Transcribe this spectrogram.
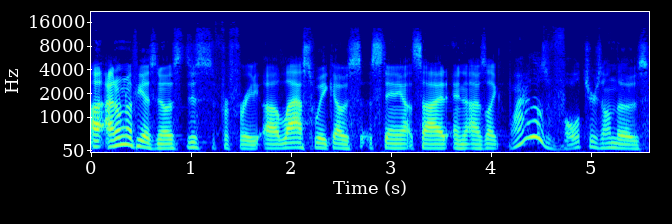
I don't know if you guys noticed, this is for free. Uh, last week I was standing outside and I was like, why are those vultures on those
